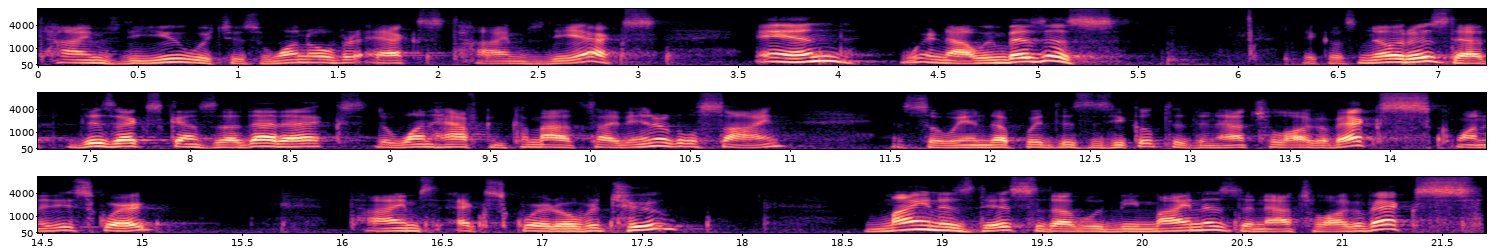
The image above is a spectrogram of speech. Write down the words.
times du, which is 1 over x times dx. And we're now in business. Because notice that this x cancels out that x, the 1 half can come outside the integral sign, and so we end up with this is equal to the natural log of x, quantity squared, times x squared over 2, minus this, so that would be minus the natural log of x,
